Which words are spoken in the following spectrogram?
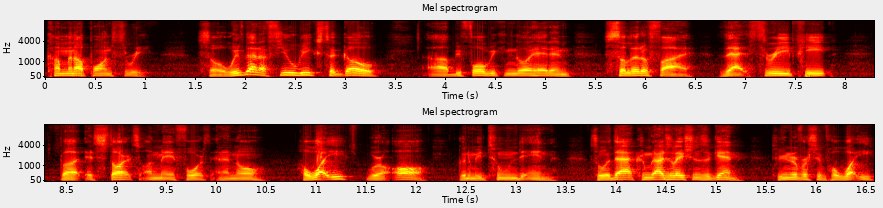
coming up on three. So we've got a few weeks to go uh, before we can go ahead and solidify that three-peat. But it starts on May 4th, and I know Hawaii, we're all going to be tuned in. So with that, congratulations again to University of Hawaii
